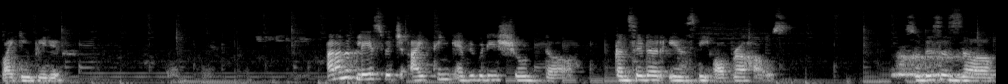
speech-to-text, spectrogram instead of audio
Viking period. Another place which I think everybody should uh, consider is the Opera House. So this is uh,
